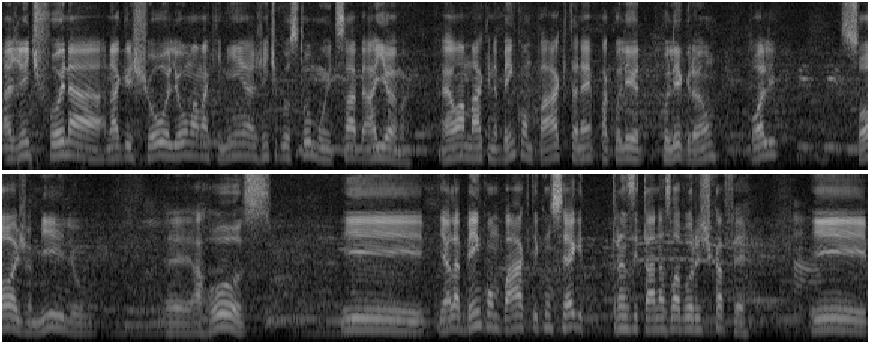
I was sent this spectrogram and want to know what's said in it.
A gente foi na, na Grishow, olhou uma maquininha, a gente gostou muito, sabe? A Yama. É uma máquina bem compacta, né, para colher, colher grão. Colhe soja, milho, é, arroz. E, e, ela é bem compacta e consegue transitar nas lavouras de café. E,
